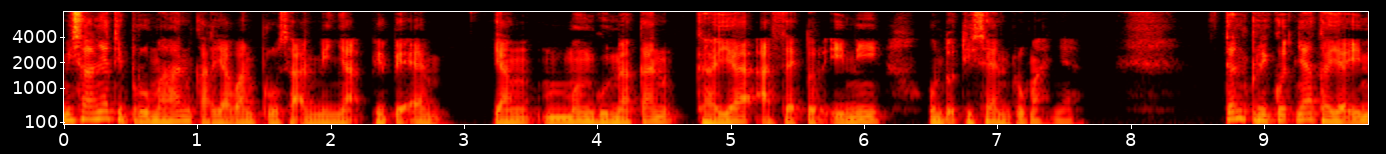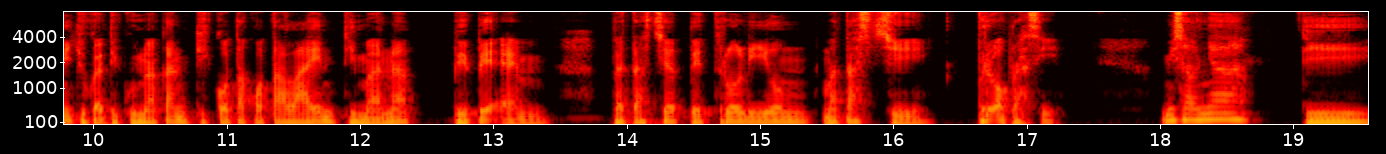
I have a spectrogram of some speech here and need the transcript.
Misalnya di perumahan karyawan perusahaan minyak BPM yang menggunakan gaya arsitektur ini untuk desain rumahnya. Dan berikutnya gaya ini juga digunakan di kota-kota lain di mana BPM, Batasja Petroleum Matasji, beroperasi. Misalnya di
